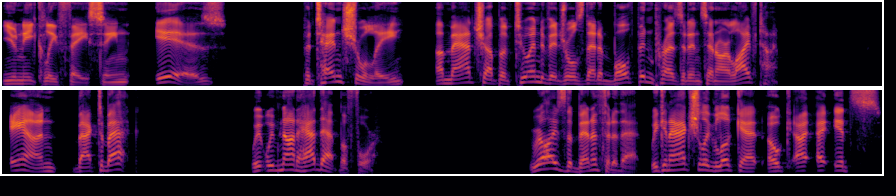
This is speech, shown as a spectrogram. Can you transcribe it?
uniquely facing is potentially a matchup of two individuals that have both been presidents in our lifetime and back to back. We, have not had that before. realize the benefit of that. We can actually look at, okay, I, I, it's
